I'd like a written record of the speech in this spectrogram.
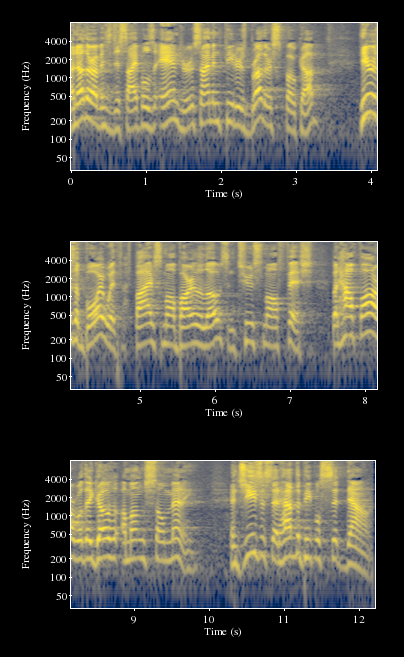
Another of his disciples, Andrew, Simon Peter's brother, spoke up Here is a boy with five small barley loaves and two small fish. But how far will they go among so many? And Jesus said, Have the people sit down.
